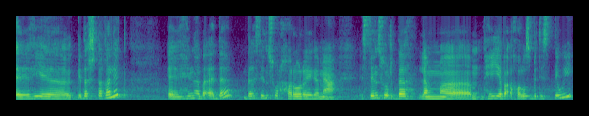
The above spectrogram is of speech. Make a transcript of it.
آه هي كده اشتغلت. هنا بقى ده ده sensor حرارة يا جماعة. ال sensor ده لما هي بقى خلاص بتستوي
